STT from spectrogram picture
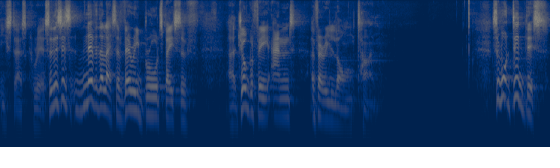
east as Korea. So this is nevertheless a very broad space of uh, geography and a very long time. So what did this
